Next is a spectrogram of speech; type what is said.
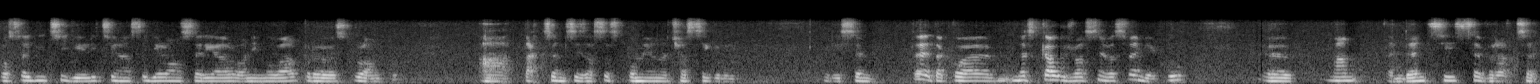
poslední tři díly, 13 dílů seriálu animoval pro Josku Lampu. A tak jsem si zase vzpomněl na časy, kdy, kdy jsem, to je takové, dneska už vlastně ve svém věku, mám tendenci se vracet.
